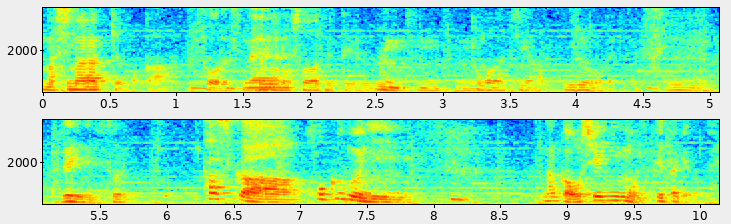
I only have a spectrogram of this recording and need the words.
まあ、島らっきょうとか、そうですね。そういうものを育ててる友達がいるので、うんぜひぜひそういう確か北部になんか教えにも行ってたけどね。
